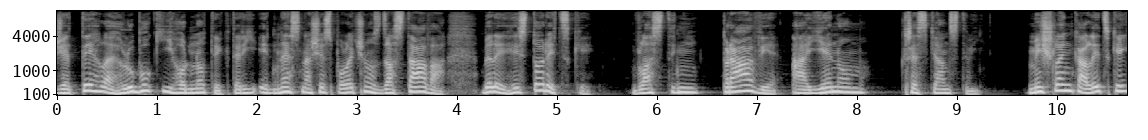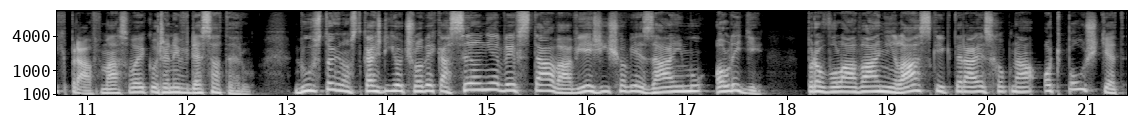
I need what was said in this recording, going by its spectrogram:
že tyhle hluboké hodnoty, které i dnes naše společnost zastává, byly historicky vlastní právě a jenom křesťanství. Myšlenka lidských práv má svoje kořeny v desateru. Důstojnost každého člověka silně vyvstává v Ježíšově zájmu o lidi. Provolávání lásky, která je schopná odpouštět.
